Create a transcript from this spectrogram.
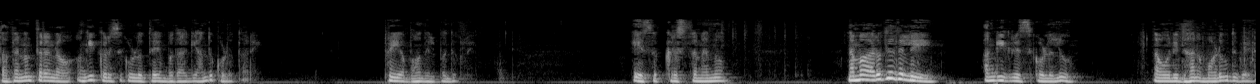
ತದನಂತರ ನಾವು ಅಂಗೀಕರಿಸಿಕೊಳ್ಳುತ್ತೆ ಎಂಬುದಾಗಿ ಅಂದುಕೊಳ್ಳುತ್ತಾರೆ. ಪ್ರಿಯ ಬಾಂಧವ್ಯ ಬಂಧುಗಳೇ ಯೇಸು ಕ್ರಿಸ್ತನನ್ನು ನಮ್ಮ ಹೃದಯದಲ್ಲಿ ಅಂಗೀಕರಿಸಿಕೊಳ್ಳಲು ನಾವು ನಿಧಾನ ಮಾಡುವುದು ಬೇಡ.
